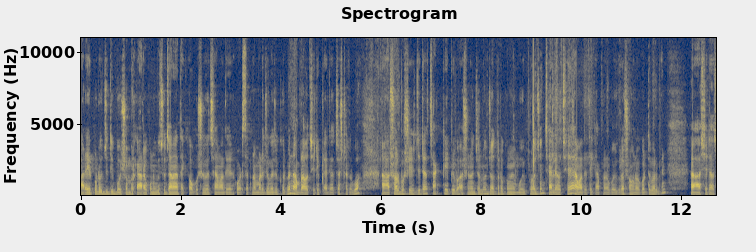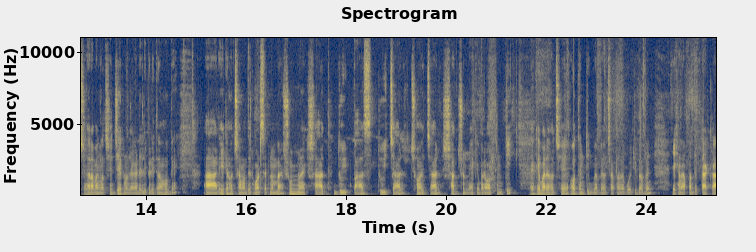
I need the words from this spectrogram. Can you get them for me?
আর এরপরেও যদি বই সম্পর্কে আরও কোনো কিছু জানা থাকে, অবশ্যই হচ্ছে আমাদের হোয়াটসঅ্যাপ নাম্বারে যোগাযোগ করবেন, আমরা হচ্ছে রিপ্লাই দেওয়ার চেষ্টা করব। আর সর্বশেষ যেটা, চাকরি প্রিপারেশনের জন্য যত রকমের বই প্রয়োজন, চাইলে হচ্ছে আমাদের থেকে আপনারা বইগুলো সংগ্রহ করতে পারবেন। সেটা হচ্ছে সারা বাংলাদেশের যে কোনো জায়গায় ডেলিভারি দেওয়া হবে। আর এটা হচ্ছে আমাদের হোয়াটসঅ্যাপ নাম্বার শূন্য এক সাত দুই পাঁচ দুই চার ছয় চার সাত শূন্য। একেবারে অথেন্টিক একেবারে হচ্ছে অথেন্টিকভাবে হচ্ছে আপনারা বইটি পাবেন। এখানে আপনাদের টাকা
